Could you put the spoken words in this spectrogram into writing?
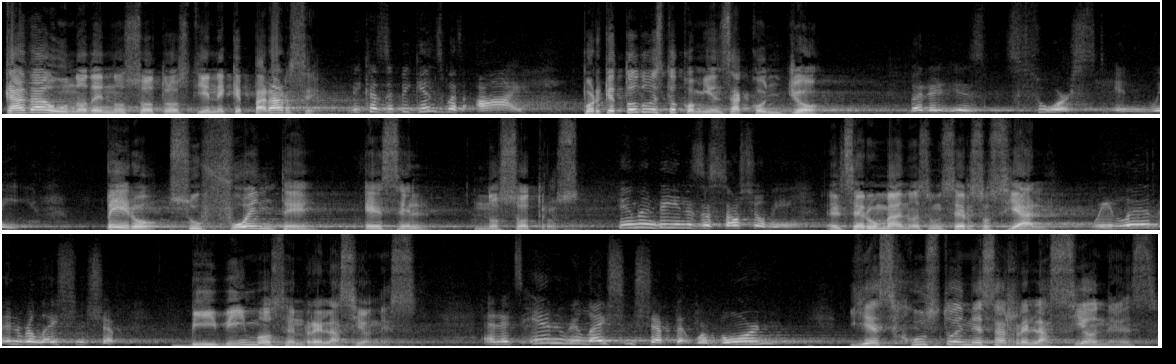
cada uno de nosotros tiene que pararse, because it begins with I, porque todo esto comienza con yo, but it is sourced in we. pero su fuente es el nosotros. Human being is a social being. El ser humano es un ser social, We live in relationship, vivimos en relaciones. and it's in relationship that we're born. Y es justo en esas relaciones,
